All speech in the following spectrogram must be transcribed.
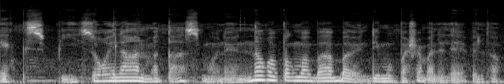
XP. So, kailangan mataas mo na yun. Na kapag mababa yun, hindi mo pa siya mali-level up.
